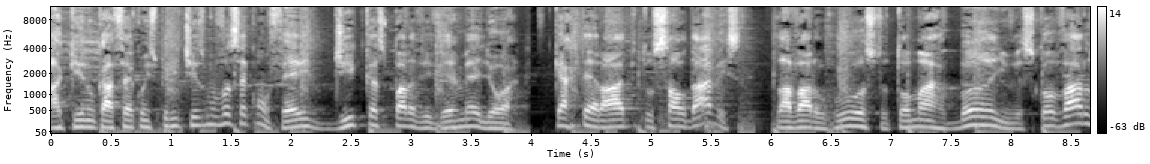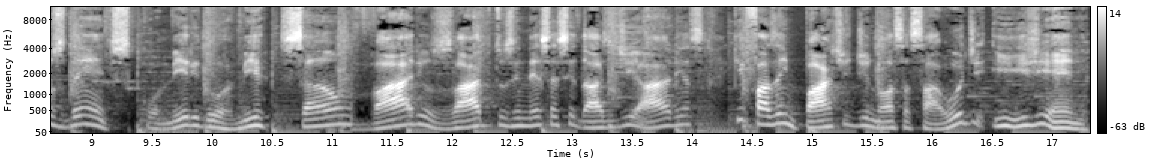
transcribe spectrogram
Aqui no Café com Espiritismo você confere dicas para viver melhor. Quer ter hábitos saudáveis? Lavar o rosto, tomar banho, escovar os dentes, comer e dormir são vários hábitos e necessidades diárias que fazem parte de nossa saúde e higiene.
